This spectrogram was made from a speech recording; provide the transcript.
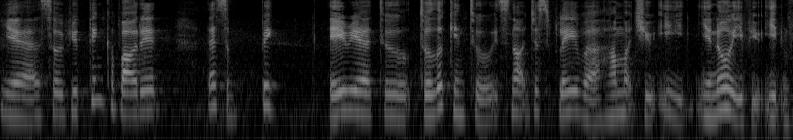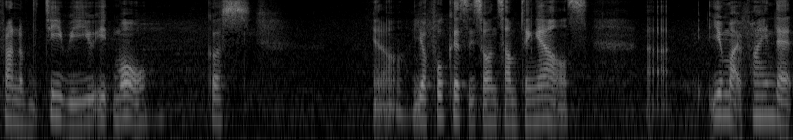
yeah. So if you think about it, that's a big area to, to look into. It's not just flavor, how much you eat. You know, if you eat in front of the TV, you eat more because, you know, your focus is on something else. Uh, you might find that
